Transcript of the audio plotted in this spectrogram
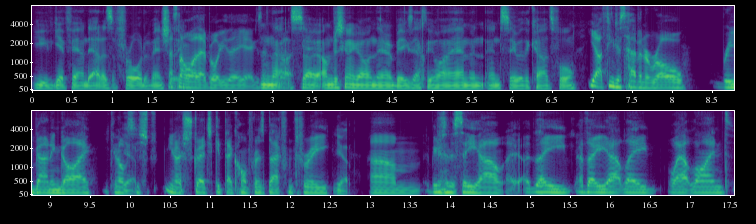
you get found out as a fraud eventually. That's not why they brought you there. Yeah, exactly. no, right. so I'm just going to go in there and be exactly who I am and, and see where the cards fall. yeah, I think just having a role rebounding guy, you can obviously str you know stretch, get that confidence back from three. Yep. Um, it'd be interesting to see how uh, they have they outlaid or outlined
